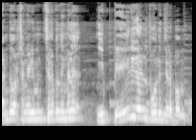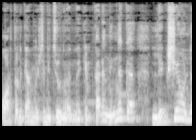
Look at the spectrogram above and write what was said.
രണ്ട് വർഷം കഴിയുമ്പോൾ ചിലപ്പോൾ നിങ്ങൾ ഈ പേരുകൾ പോലും ചിലപ്പം ഓർത്തെടുക്കാൻ വിഷമിച്ചു എന്ന് വന്നേക്കും. കാര്യം നിങ്ങൾക്ക് ലക്ഷ്യമുണ്ട്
